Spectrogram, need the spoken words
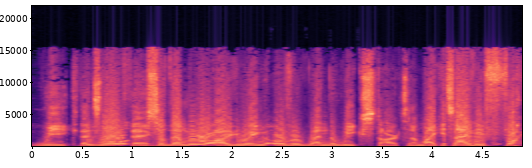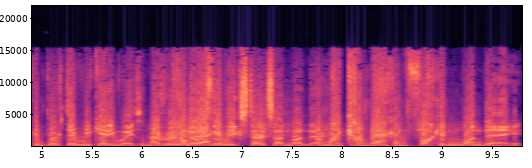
week. That's well, the thing. So then we were arguing over when the week starts, and I'm like, "It's not even your fucking birthday week, anyways." I'm like, Everyone "Come knows back the and week starts on Monday. I'm like, come back on fucking Monday.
